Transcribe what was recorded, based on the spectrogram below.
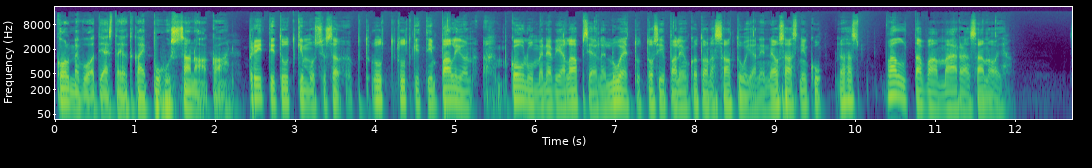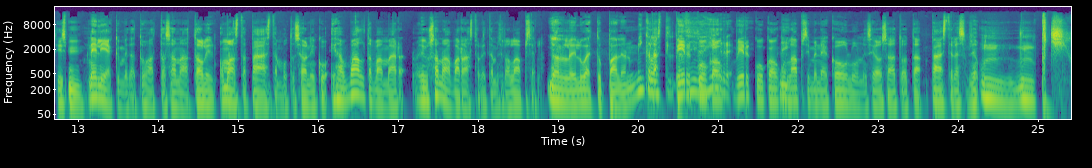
kolmevuotiaista, jotka ei puhu sanaakaan. Brittitutkimus, jossa tut- tutkittiin paljon kouluun meneviä lapsia, joille luettu tosi paljon kotona satuja, niin ne osas, niin kuin, ne osas valtavan määrän sanoja. Siis Mm. mm. 40 000 sanaa. Tämä oli omasta päästä, mutta se on niin kuin ihan valtava määrä, niin kuin sanavarasto oli tämmöisellä lapsella. Jolle oli luettu paljon. Minkälaista... Virkkuukoukku, siis virkkuukoukun Niin. niin. lapsi menee kouluun, niin se osaa tuota, päästellä semmoisia mm, mm, ptsiu,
